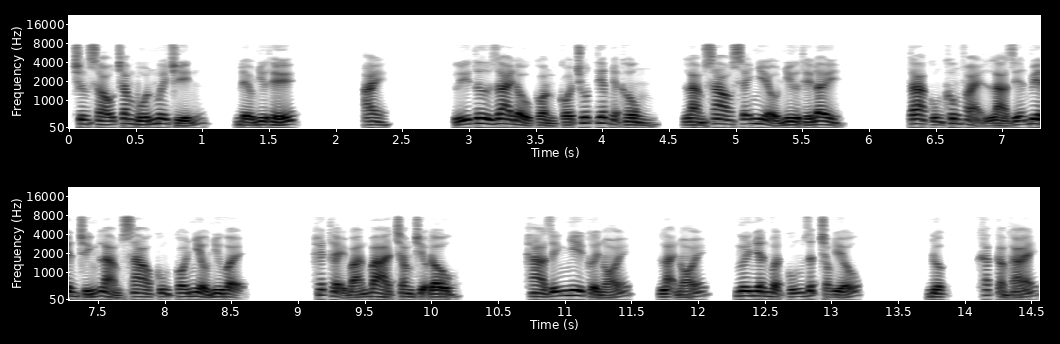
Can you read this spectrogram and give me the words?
Chương sáu trăm bốn mươi chín. Đều như thế. Ai? Lý tư giai đầu còn có chút tiếp nhận không? Làm sao sẽ nhiều như thế đây? Ta cũng không phải là diễn viên chính làm sao cũng có nhiều như vậy. Hết thảy bán ba trăm triệu đâu. Hà dĩnh nhi cười nói, lại nói, ngươi nhân vật cũng rất trọng yếu. Được, khắc cảm khái,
